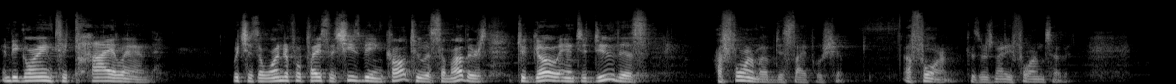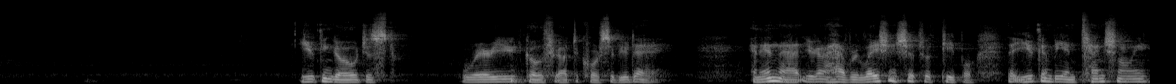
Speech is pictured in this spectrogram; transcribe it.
and, be going to Thailand, which is a wonderful place that she's being called to with some others to go and to do this, a form of discipleship. A form, because there's many forms of it. You can go just where you go throughout the course of your day. And in that, you're going to have relationships with people that you can be intentionally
